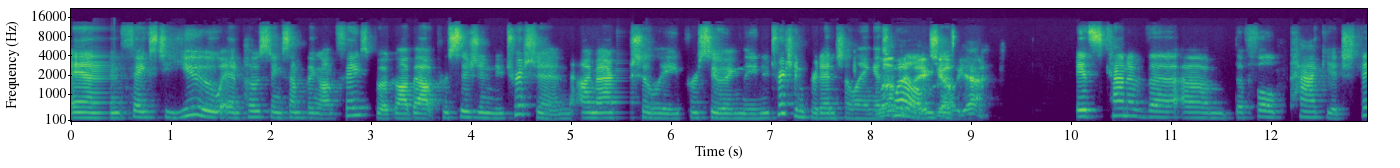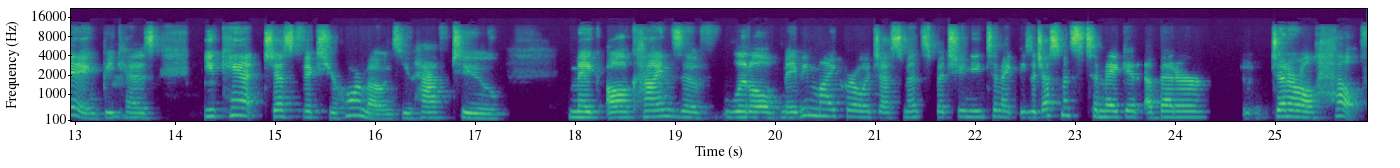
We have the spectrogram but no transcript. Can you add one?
and thanks to you and posting something on Facebook about precision nutrition, I'm actually pursuing the nutrition credentialing as Love well. It. There you go. Yeah. It's kind of the um, the full package thing mm-hmm. because mm-hmm. you can't just fix your hormones. You have to make all kinds of little, maybe micro adjustments, but you need to make these adjustments to make it a better general health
